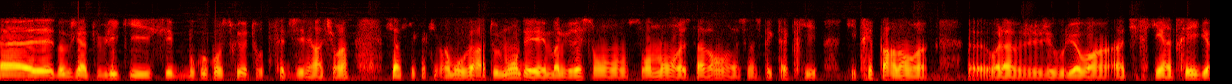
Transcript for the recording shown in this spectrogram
Euh, donc j'ai un public qui s'est beaucoup construit autour de cette génération-là. C'est un spectacle qui est vraiment ouvert à tout le monde et malgré son, son nom euh, savant, euh, c'est un spectacle qui, qui est très parlant. euh, euh, voilà, j'ai voulu avoir un, un titre qui intrigue.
